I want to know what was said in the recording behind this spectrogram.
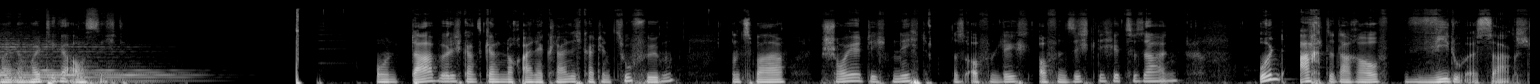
Meine heutige Aussicht. Und da würde ich ganz gerne noch eine Kleinigkeit hinzufügen. Und zwar scheue dich nicht, das Offensichtliche zu sagen und achte darauf, wie du es sagst.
